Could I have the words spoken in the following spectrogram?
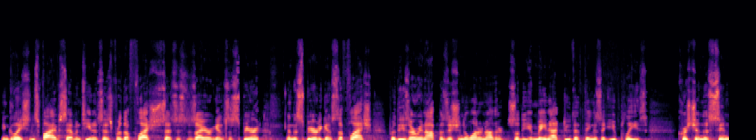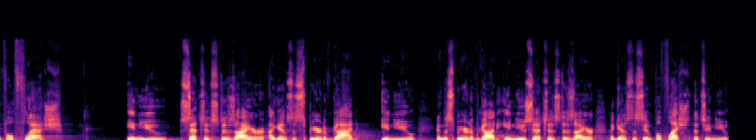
In Galatians 5:17 it says for the flesh sets its desire against the spirit and the spirit against the flesh for these are in opposition to one another so that you may not do the things that you please. Christian the sinful flesh in you sets its desire against the spirit of God in you and the Spirit of God in you sets its desire against the sinful flesh that's in you.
